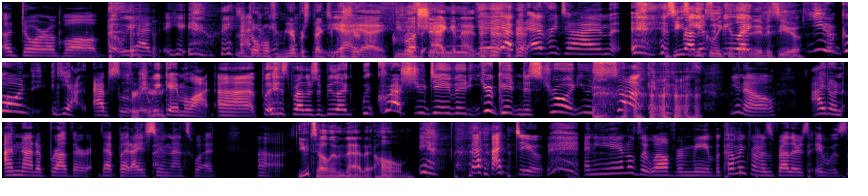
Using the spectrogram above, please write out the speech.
adorable, but we had he. we it's had adorable be from your perspective. perspective. 'cause Yeah, you're yeah. He was agonizing. Yeah, yeah, but every time his He's brothers equally would be like, as you. "You're going," yeah, absolutely. sure. We game a lot, uh, but his brothers would be like, "We crushed you, David. You're getting destroyed. You suck." Because, you know, I don't. I'm not a brother. That, but I assume that's what. Uh, You tell him that at home. yeah, I do, and he handles it well from me. But coming from his brothers, it was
